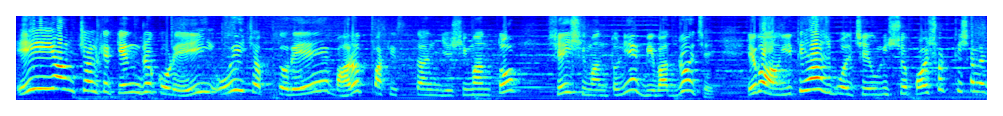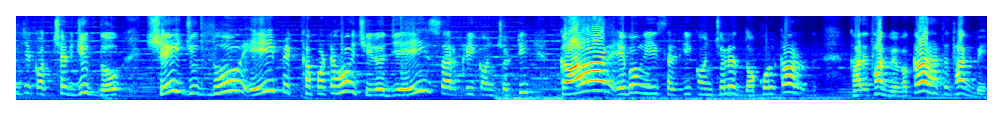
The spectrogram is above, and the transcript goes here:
এই অঞ্চলকে কেন্দ্র করেই ওই চত্বরে ভারত পাকিস্তান যে সীমান্ত সেই সীমান্ত নিয়ে বিবাদ রয়েছে এবং ইতিহাস বলছে উনিশশো পঁয়ষট্টি সালের যে কচ্ছের যুদ্ধ, সেই যুদ্ধ এই প্রেক্ষাপটে হয়েছিল যে এই সার্ক্রিক অঞ্চলটি কার এবং এই সার্কিক অঞ্চলের দখল কার ঘরে থাকবে বা কার হাতে থাকবে?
